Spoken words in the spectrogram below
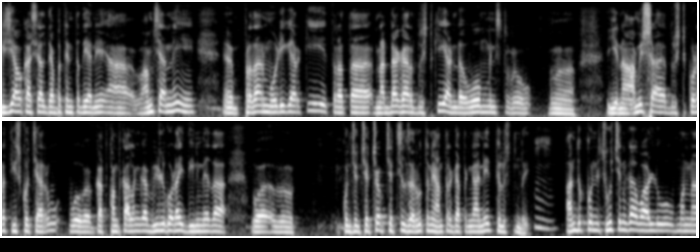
విజయ అవకాశాలు దెబ్బతింటది అనే అంశాన్ని ప్రధాని మోడీ గారికి తర్వాత నడ్డా గారి దృష్టికి అండ్ హోమ్ మినిస్టర్ ఈయన అమిత్ షా దృష్టికి కూడా తీసుకొచ్చారు. గత కొంతకాలంగా వీళ్ళు కూడా దీని మీద కొంచెం చర్చోప చర్చలు జరుగుతున్నాయి అంతర్గతంగానే తెలుస్తుంది. అందుకు కొన్ని సూచనగా వాళ్ళు మొన్న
